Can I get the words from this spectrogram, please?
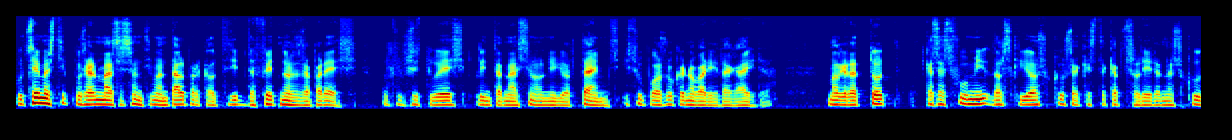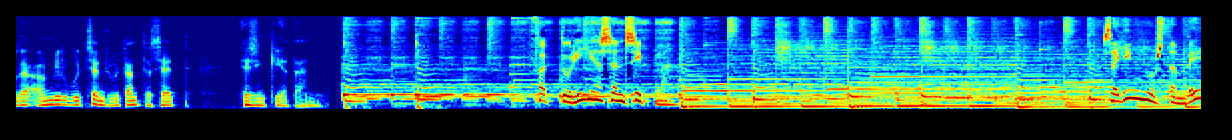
Potser m'estic posant massa sentimental perquè el trip de fet no desapareix, el substitueix l'International New York Times i suposo que no variarà gaire. Malgrat tot, que s'esfumi dels quioscos aquesta capçalera nascuda al 1887 és inquietant. Factoria sensible Seguim-nos també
